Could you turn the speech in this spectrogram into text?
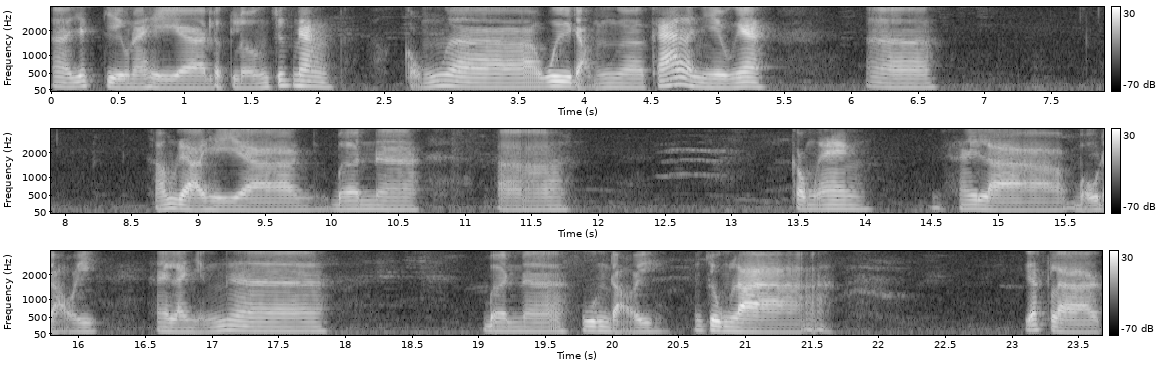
À, giấc chiều này thì uh, lực lượng chức năng cũng uh, quy động uh, khá là nhiều nha. Uh, hôm rồi thì uh, bên uh, uh, công an hay là bộ đội hay là những uh, bên uh, quân đội nói chung là rất là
